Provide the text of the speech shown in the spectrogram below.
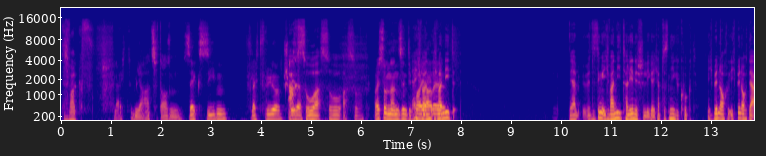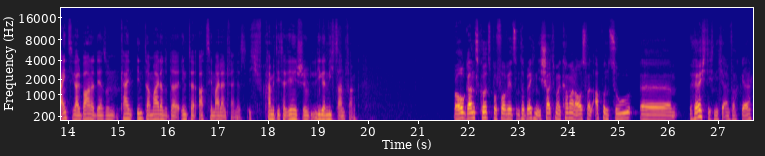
Das war vielleicht im Jahr 2006, 2007, vielleicht früher, Ach später. so, ach so, ach so. Weißt du, und dann sind die Ja, ich, paar war, Jahre. ich war nie. Ja, das Ding, ich war nie italienische Liga, ich habe das nie geguckt. Ich bin auch, ich bin auch der einzige Albaner, der so ein, kein Inter Mailand oder Inter AC Mailand Fan ist. Ich kann mit italienischer Liga nichts anfangen. Bro, ganz kurz, bevor wir jetzt unterbrechen, ich schalte mal Kamera aus, weil ab und zu äh, höre ich dich nicht einfach, gell?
